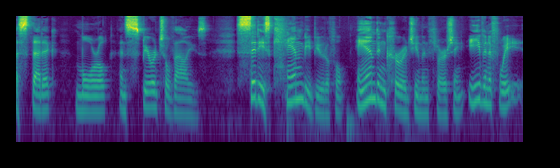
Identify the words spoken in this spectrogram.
aesthetic, moral, and spiritual values. Cities can be beautiful and encourage human flourishing, even if we,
